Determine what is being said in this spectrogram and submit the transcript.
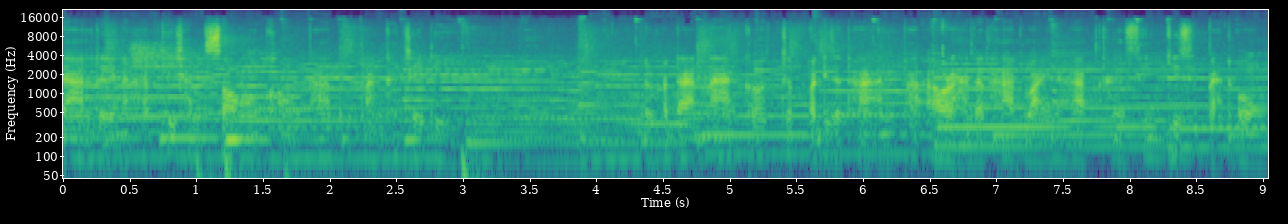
ด้านเลยนะครับที่ชั้น 2 ของพระตุตังคเจดีย์ แล้วก็ด้านหน้าก็จะปฏิสถานพระอรหันตธาตุไว้นะครับ ทั้งสิ้น 28 องค์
